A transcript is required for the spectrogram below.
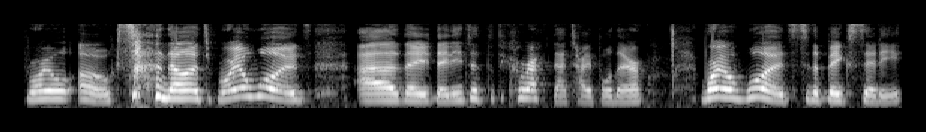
Royal Oaks. no, it's Royal Woods. Uh, they they need to, to correct that typo there. Royal Woods to the big city.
